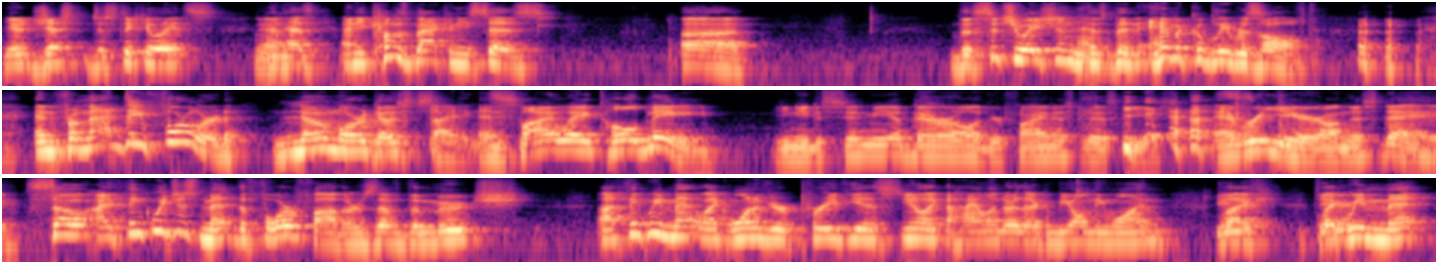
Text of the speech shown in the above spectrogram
You know, just gesticulates Yeah. and has, and he comes back and he says, uh, "The situation has been amicably resolved." and from that day forward, no more ghost sightings. And Biawa told me you need to send me a barrel of your finest whiskeys Yes. every year on this day. so I think we just met the forefathers of the mooch. I think we met like one of your previous, you know, like the Highlander. There can be only one. Is like, there- like we met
